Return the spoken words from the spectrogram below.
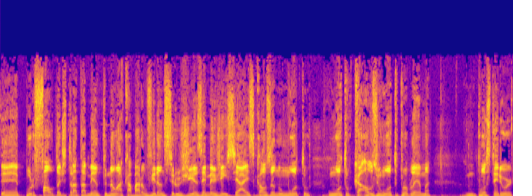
é, por falta de tratamento não acabaram virando cirurgias emergenciais, causando um outro, um outro caos e um outro problema posterior.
